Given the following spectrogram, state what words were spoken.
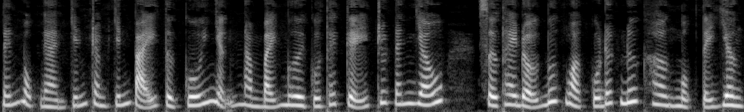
đến 1997 từ cuối những năm 70 của thế kỷ trước đánh dấu sự thay đổi bước ngoặt của đất nước hơn một tỷ dân.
